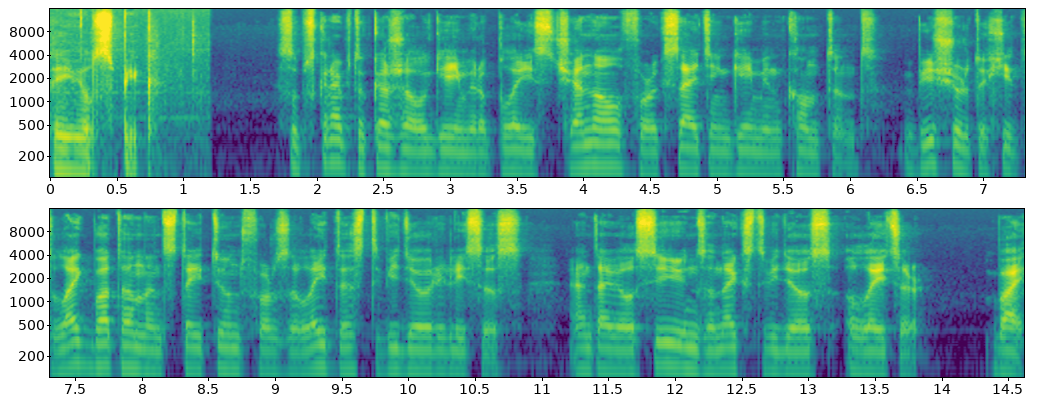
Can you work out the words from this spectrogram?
they will speak. Subscribe to Casual Gamer Plays channel for exciting gaming content. Be sure to hit like button and stay tuned for the latest video releases. And I will see you in the next videos later. Bye.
